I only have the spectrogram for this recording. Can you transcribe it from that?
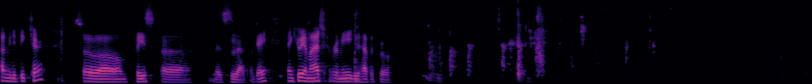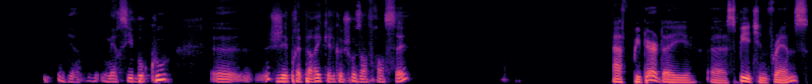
family picture. So uh, please, uh, let's do that, okay? Thank you very much. Remy, you have the floor. Eh bien, merci beaucoup. Euh, J'ai préparé quelque chose en français. I've prepared a, a speech in France.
